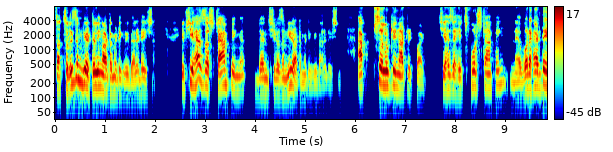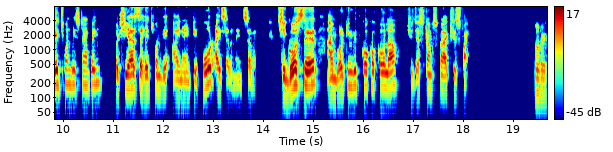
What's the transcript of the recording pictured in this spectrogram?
that's the reason we are telling automatic revalidation. If she has a stamping, then she doesn't need automatic revalidation. Absolutely not required. She has a H4 stamping, never had the H1B stamping, but she has the H1B I-94, I-797. She goes there, I'm working with Coca-Cola, she just comes back, she's fine. All right.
